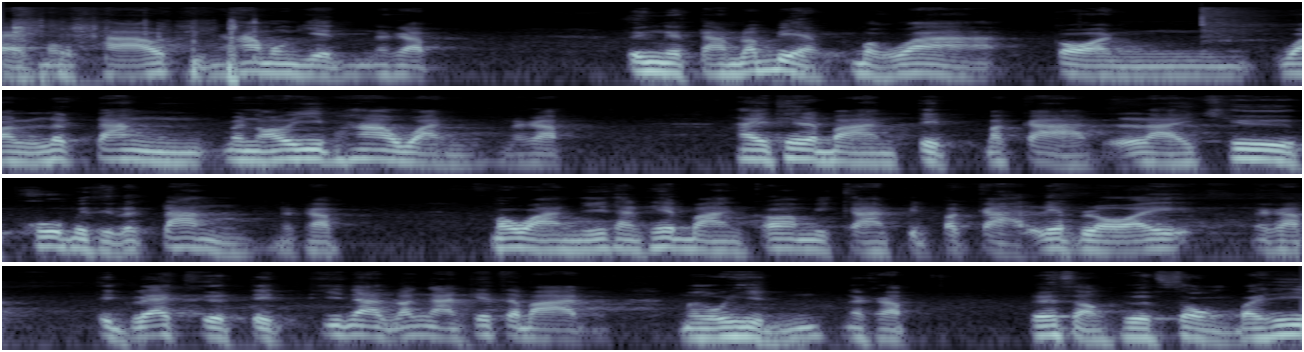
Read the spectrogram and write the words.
8โมงเช้าถึง5โมงเย็นนะครับ ซึ่งในตามระเบียบบอกว่าก่อนวันเลือกตั้งไม่น้อยกว่า25 วันนะครับ ให้เทศบาลติดประกาศรายชื่อผู้มีสิทธิเลือกตั้งนะครับ เมื่อวานนี้ทางเทศบาลก็มีการปิดประกาศเรียบร้อยนะครับสิ่งแรกคือติดที่หน้าสำนักงานเทศบาล เมืองหัวหินนะครับเรื่องสองคือส่งไปที่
